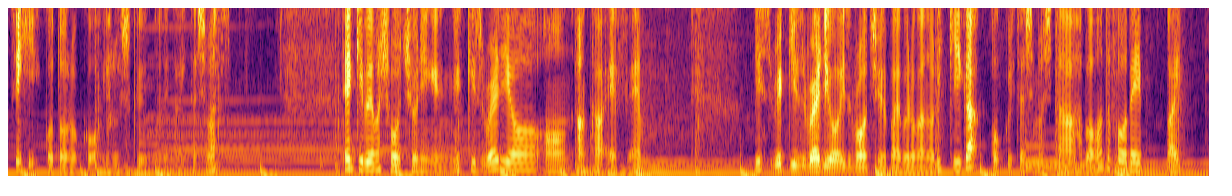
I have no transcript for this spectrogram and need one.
ぜひご登録をよろしくお願いいたします。Thank you very much for tuning in Ricky's Radio on Anchor FM. This Ricky's Radio is brought to you by ブロガーのリッキーがお送りいたしました。Have a wonderful day. Bye.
